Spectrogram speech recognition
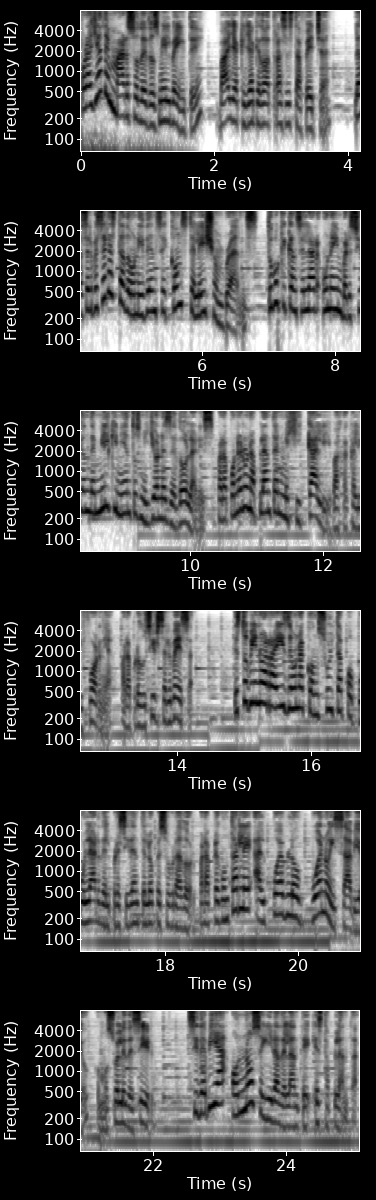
Por allá de marzo de 2020, vaya que ya quedó atrás esta fecha, la cervecera estadounidense Constellation Brands tuvo que cancelar una inversión de 1.500 millones de dólares para poner una planta en Mexicali, Baja California, para producir cerveza. Esto vino a raíz de una consulta popular del presidente López Obrador para preguntarle al pueblo bueno y sabio, como suele decir, si debía o no seguir adelante esta planta.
